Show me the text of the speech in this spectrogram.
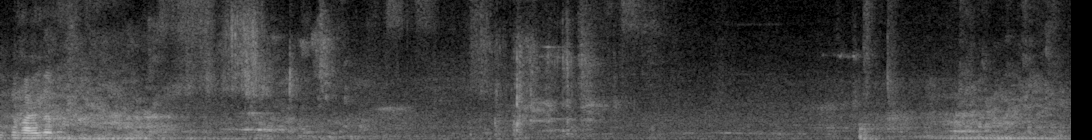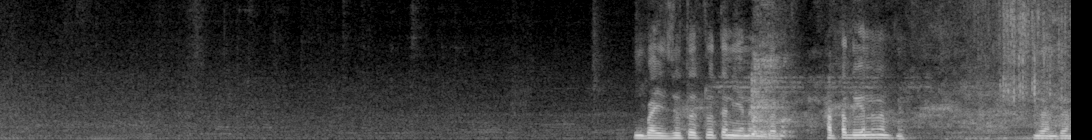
একটু পানি দাও ভাই, জুতা টুতা নিয়ে নেন, এবার হাতটা ধুয়ে নেন আপনি। দেন দেন।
